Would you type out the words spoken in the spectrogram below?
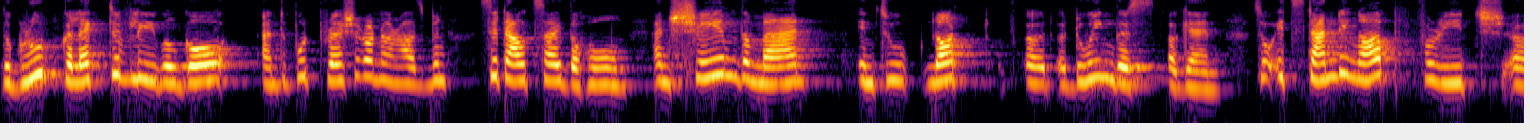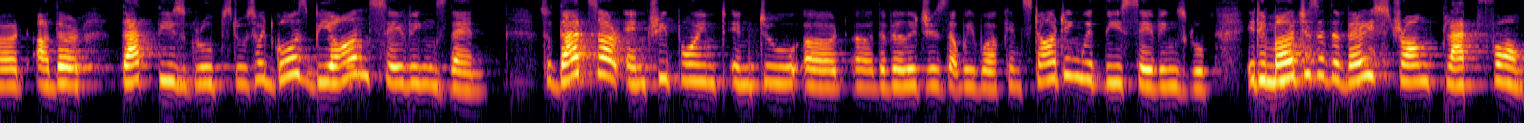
the group collectively will go and to put pressure on her husband, sit outside the home and shame the man into not uh, uh, doing this again. So it's standing up for each uh, other that these groups do. So it goes beyond savings then. So that's our entry point into uh, uh, the villages that we work in, starting with these savings groups. It emerges as a very strong platform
